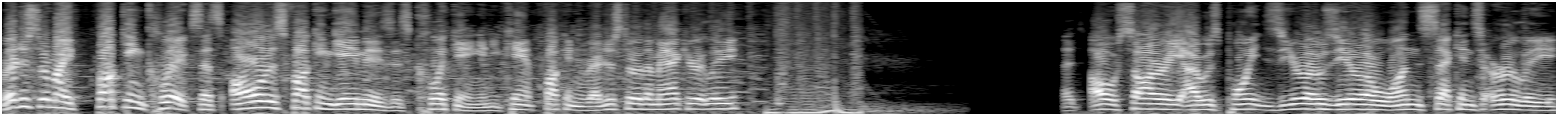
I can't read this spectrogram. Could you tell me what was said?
Register my fucking clicks, that's all this fucking game is, is clicking, and you can't fucking register them accurately? Uh, oh, sorry, I was 0.001 seconds early.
